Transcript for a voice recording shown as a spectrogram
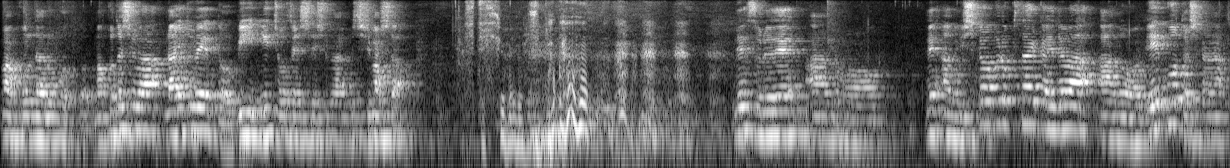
まあこんなロボット、まあ、今年はライトウェイト B に挑戦してしましました。してしまいました。でそれであのねあの石川ブロック大会ではあの A コートしかなく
